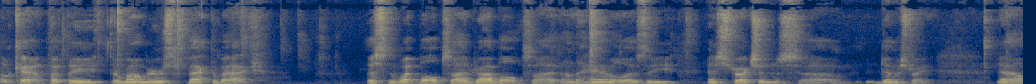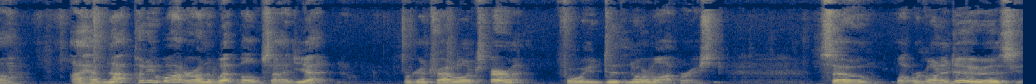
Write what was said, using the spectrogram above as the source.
Okay, I'll put the thermometers back to back. This is the wet bulb side, dry bulb side on the handle as the instructions uh, demonstrate. Now, I have not put any water on the wet bulb side yet. We're going to try a little experiment before we do the normal operation. So what we're going to do is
